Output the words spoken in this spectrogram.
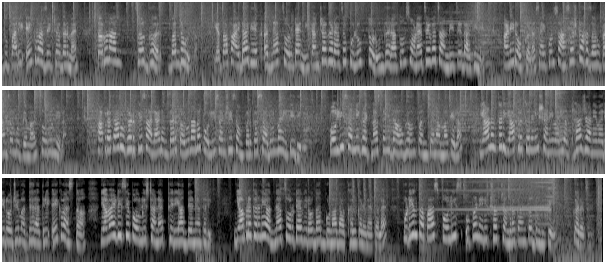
दुपारी एक वाजेच्या दरम्यान तरुणांचं घर बंद होतं. याचा फायदा घेत अज्ञात चोरट्यांनी त्यांच्या घराचं कुलूप तोडून घरातून सोन्याचे व चांदीचे दागिने आणि रोकड असा एकूण सहासष्ट हजार रुपयांचा मुद्देमाल चोरून नेला. हा प्रकार उघडकीस आल्यानंतर तरुणानं पोलिसांशी संपर्क साधून माहिती दिली. पोलिसांनी घटनास्थळी धाव घेऊन पंचनामा केला. यानंतर या प्रकरणी शनिवारी अठरा जानेवारी रोजी मध्यरात्री एक वाजता M I D C police ठाण्यात फिर्याद देण्यात आली. या प्रकरणी अज्ञात चोरट्या विरोधात गुन्हा दाखल करण्यात आलाय. पुढील तपास पोलीस उपनिरीक्षक चंद्रकांत धनके करत आहेत.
